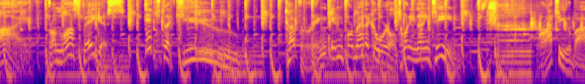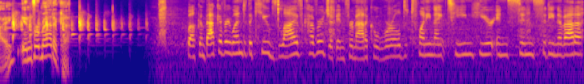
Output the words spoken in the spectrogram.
Live from Las Vegas, it's theCUBE. Covering Informatica World 2019. Brought to you by Informatica. Welcome back everyone to theCUBE's live coverage of Informatica World 2019 here in Sin City, Nevada.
